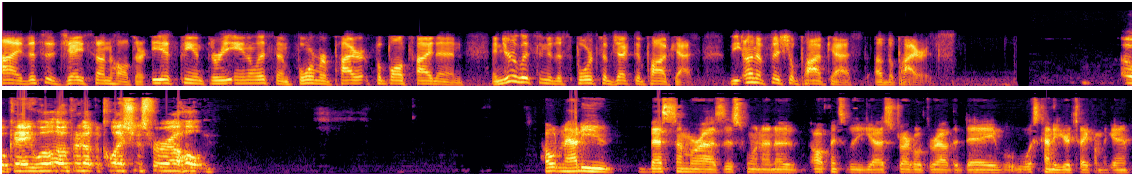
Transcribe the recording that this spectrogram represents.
Hi, this is Jay Sunhalter, ESPN3 analyst and former Pirate football tight end, and you're listening to the Sports Objective Podcast, the unofficial podcast of the Pirates. Okay, we'll open it up to questions for uh, Holton. Holton, how do you best summarize this one? I know offensively you guys struggled throughout the day. What's kind of your take on the game?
